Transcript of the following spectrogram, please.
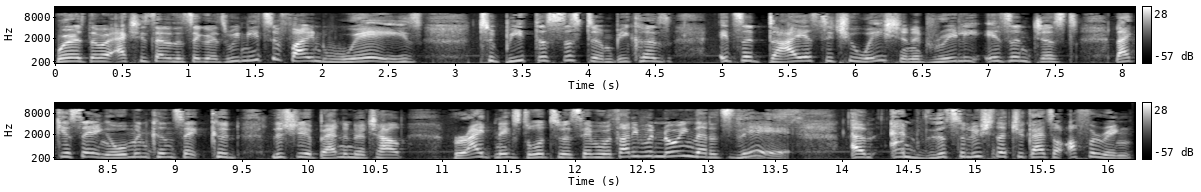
whereas they were actually selling the cigarettes. We need to find ways to beat the system because it's a dire situation. It really isn't just like you're saying, a woman can say, could literally abandon her child right next door to a saver without even knowing that it's there. Um, and the solution that you guys are offering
